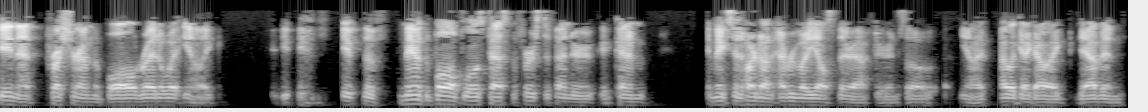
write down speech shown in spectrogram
getting that pressure on the ball right away. You know, like if if the man with the ball blows past the first defender, it kind of it makes it hard on everybody else thereafter. And so you know, I, I look at a guy like Davin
